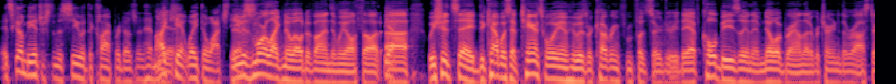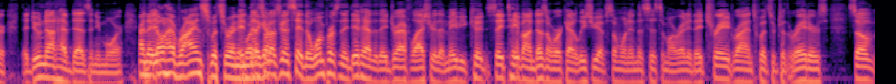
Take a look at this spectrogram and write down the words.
It's going to be interesting to see what the Clapper does with him. I can't wait to watch this. He was more like Noel Devine than we all thought. Yeah. Uh, we should say the Cowboys have Terrence William, who is recovering from foot surgery. They have Cole Beasley and they have Noah Brown that are returning to the roster. They do not have Dez anymore. and they then- don't have Ryan Switzer And anymore. that's They what I was going to say. The one person they did have that they draft last year that maybe could say Tavon doesn't work out. At least you have someone in the system already. They trade Ryan Switzer to the Raiders. So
